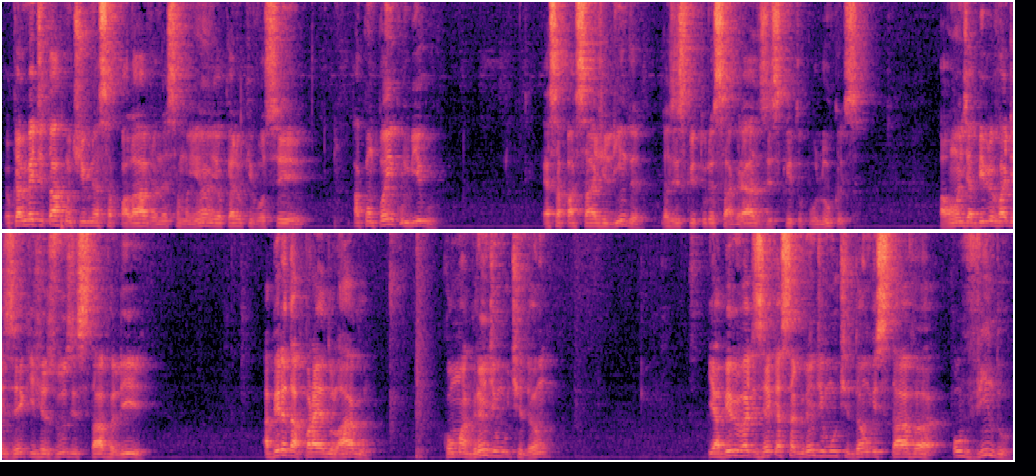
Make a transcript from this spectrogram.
Eu quero meditar contigo nessa palavra, nessa manhã, e eu quero que você acompanhe comigo essa passagem linda das Escrituras Sagradas, escrita por Lucas, aonde a Bíblia vai dizer que Jesus estava ali à beira da praia do lago com uma grande multidão e a Bíblia vai dizer que essa grande multidão estava ouvindo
